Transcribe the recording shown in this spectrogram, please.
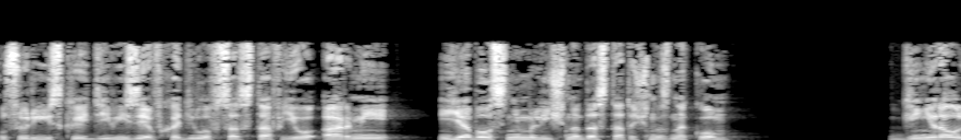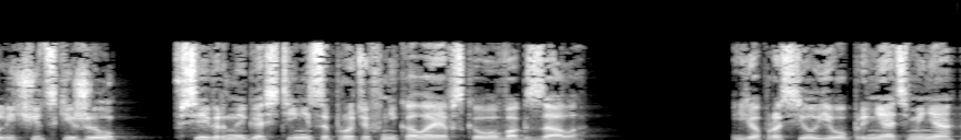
Уссурийская дивизия входила в состав его армии, и я был с ним лично достаточно знаком. Генерал Личицкий жил в северной гостинице против Николаевского вокзала. Я просил его принять меня,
